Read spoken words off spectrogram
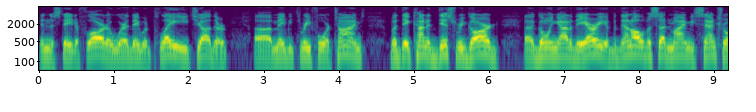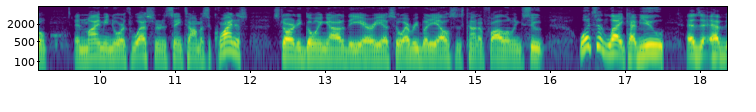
in the state of Florida where they would play each other uh, maybe three, four times, but they kind of disregard uh, going out of the area. But then all of a sudden, Miami Central and Miami Northwestern and St. Thomas Aquinas started going out of the area, so everybody else is kind of following suit. What's it like? Have you has have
